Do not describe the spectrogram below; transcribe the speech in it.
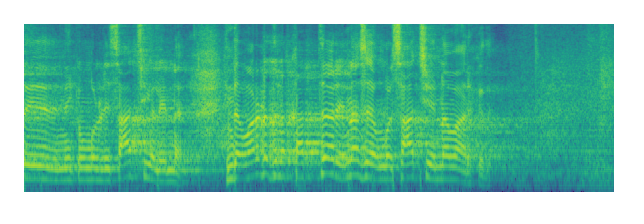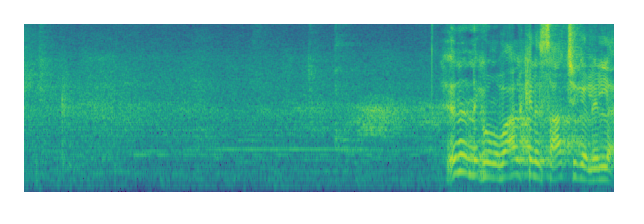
செய்யுது இன்னைக்கு உங்களுடைய சாட்சிகள் என்ன? இந்த வருடத்தில் கத்தர் என்ன செய்ய உங்கள் சாட்சி என்னவா இருக்குது? ஏன்னா இன்றைக்கி உங்கள் வாழ்க்கையில் சாட்சிகள் இல்லை.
